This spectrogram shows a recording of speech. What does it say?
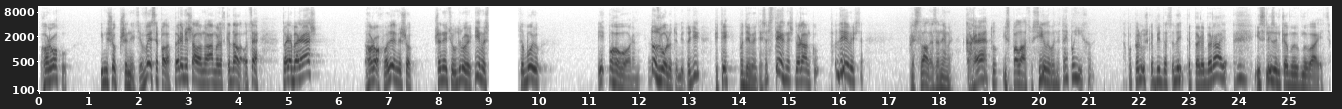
гороху і мішок пшениці. Висипала, перемішала ногами, розкидала. Оце перебереш, горох в один мішок, пшеницю в другий, і ми тобою і поговоримо. Дозволю тобі тоді піти подивитися. Встигнеш до ранку, подивишся. Прислали за ними карету із палацу, сіли вони та й поїхали. А попелюшка бідна сидить та перебирає і слізинками вмивається.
